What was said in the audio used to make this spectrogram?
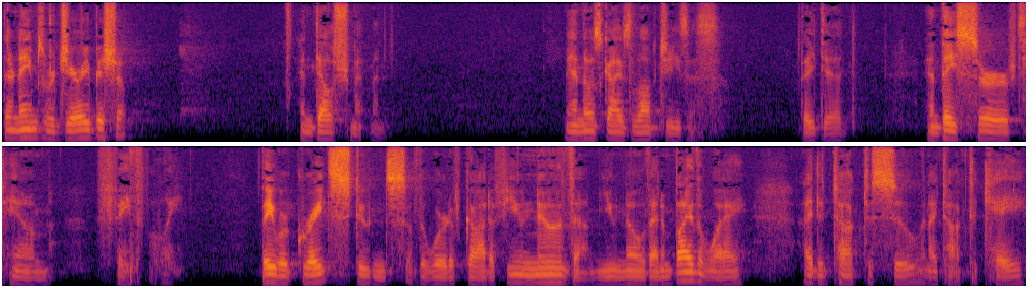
Their names were Jerry Bishop and Del Schmidtman. Man, those guys loved Jesus. They did. And they served him faithfully. They were great students of the Word of God. If you knew them, you know that. And by the way, I did talk to Sue and I talked to Kay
